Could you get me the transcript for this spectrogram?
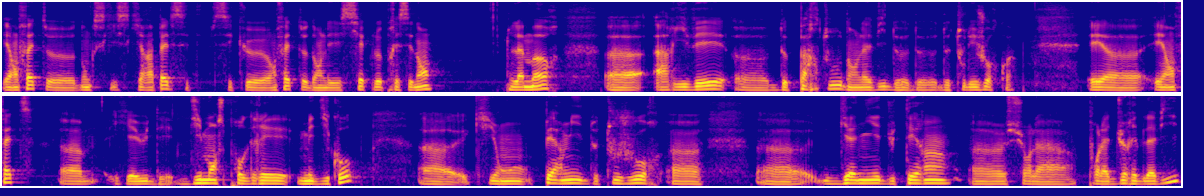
Et en fait, euh, donc, ce qui, ce qui rappelle, c'est que en fait, dans les siècles précédents, la mort arrivait de partout dans la vie de, de- tous les jours. Quoi. Et, et en fait, il y a eu d'immenses progrès médicaux qui ont permis de toujours euh, euh, gagner du terrain euh, sur la, pour la durée de la vie,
